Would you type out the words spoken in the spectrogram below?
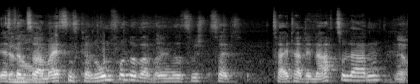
Der ist dann Genau. zwar meistens Kanonenfutter, weil man in der Zwischenzeit Zeit hatte nachzuladen. Ja.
